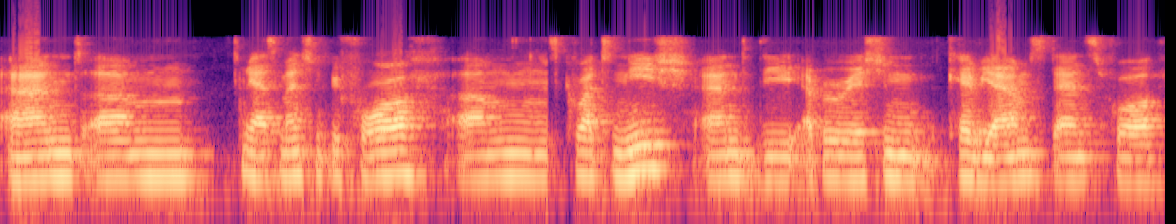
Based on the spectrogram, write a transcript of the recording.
And um, yeah, as mentioned before, um, it's quite niche, and the abbreviation KVM stands for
